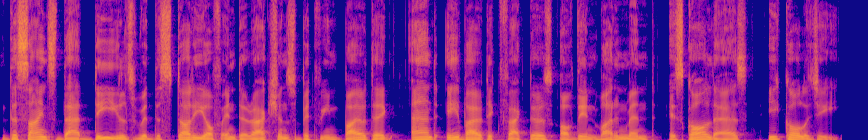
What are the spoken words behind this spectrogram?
The science that deals with the study of interactions between biotic and abiotic factors of the environment is called as ecology.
